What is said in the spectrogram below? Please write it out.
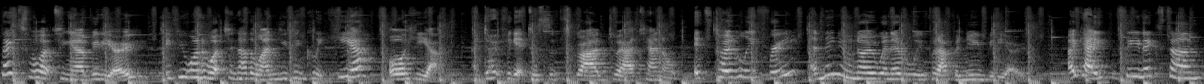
Thanks for watching our video. If you want to watch another one, you can click here or here. And don't forget to subscribe to our channel. It's totally free, and then you'll know whenever we put up a new video. Okay, see you next time.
